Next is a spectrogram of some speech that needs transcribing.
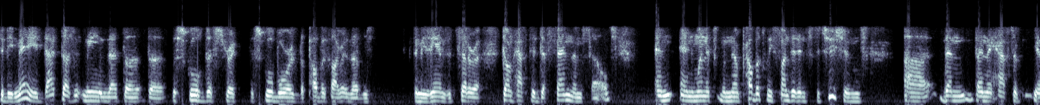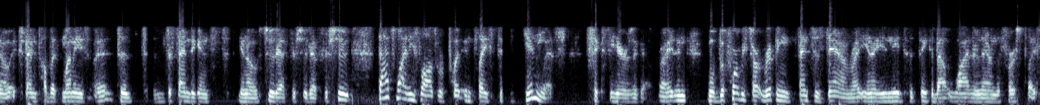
to be made, that doesn't mean that the, the, the school district, the school board, the public library, the, the museums, et cetera, don't have to defend themselves. And, and when it's, when they're publicly funded institutions, uh, then then they have to you know expend public money uh, to, to defend against you know suit after suit after suit. That's why these laws were put in place to begin with. 60 years ago, right? And well, before we start ripping fences down, right, you know, you need to think about why they're there in the first place.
